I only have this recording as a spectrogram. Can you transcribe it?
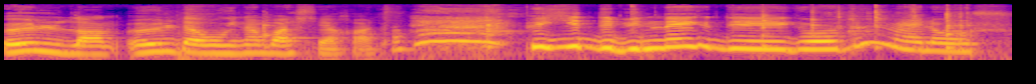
Öl lan öl de oyuna başlayak artık. Peki dibindeydi gördün mü Eloş?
